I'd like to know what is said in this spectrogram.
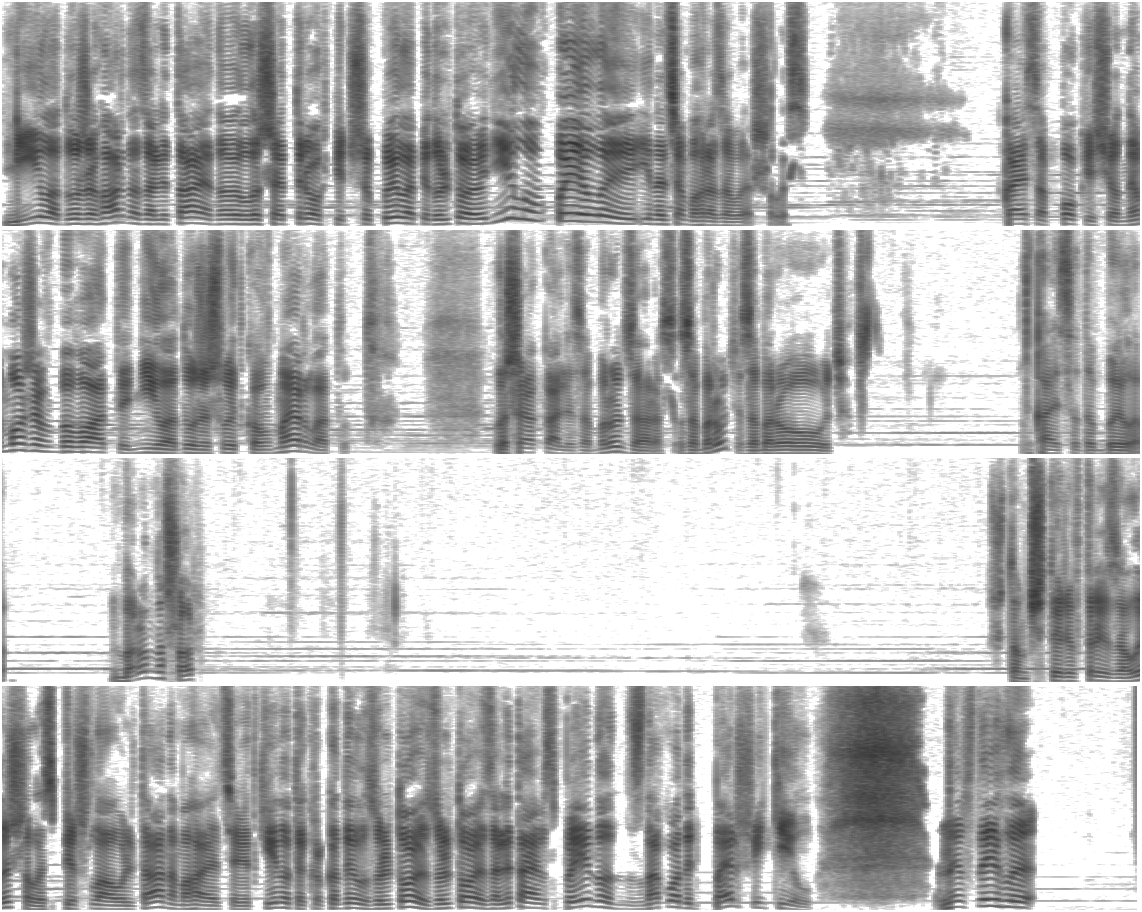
Ніла дуже гарно залітає, але лише трьох підшипила під ультою. Нілу вбили, і на цьому гра завершилась. Кайса поки що не може вбивати. Ніла дуже швидко вмерла тут. Лише Акалі заберуть зараз. Заберуть? Заберуть. Кайса добила. Барон на шор. Що там 4 в 3 залишилось, пішла ульта, намагається відкинути. Крокодил з ультою, з ультою залітає в спину, знаходить перший кіл. Не встигли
